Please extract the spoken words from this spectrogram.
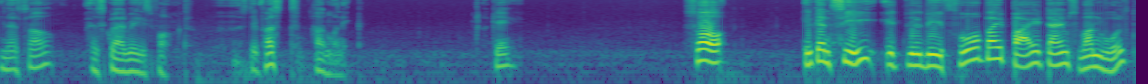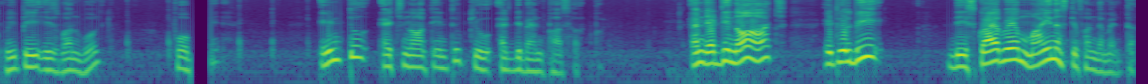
that is how a square wave is formed is the first harmonic. Okay. So, you can see it will be 4 by pi times 1 volt V p is 1 volt 4 by into H naught into Q at the band pass output. And at the notch it will be the square wave minus the fundamental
